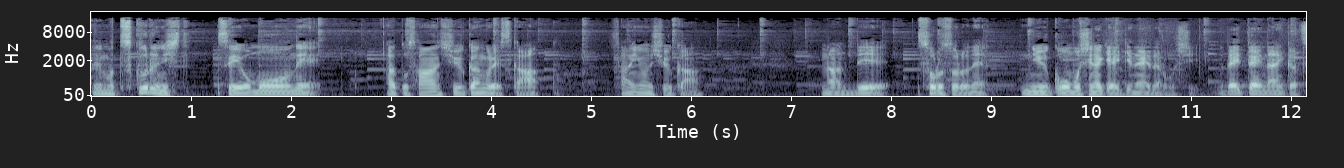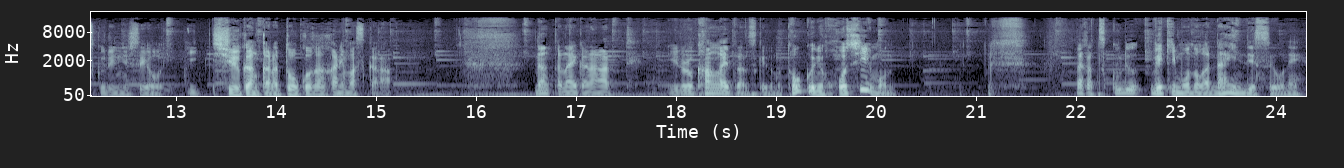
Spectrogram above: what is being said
でも作るにせよもうねあと3週間ぐらいですか？34週間？なんでそろそろね入稿もしなきゃいけないだろうし。だいたい何か作るにせよ1週間から10日かかりますから。なんかないかなって。いろいろ考えたんですけども特に欲しいもんなんか作るべきものがないんですよね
